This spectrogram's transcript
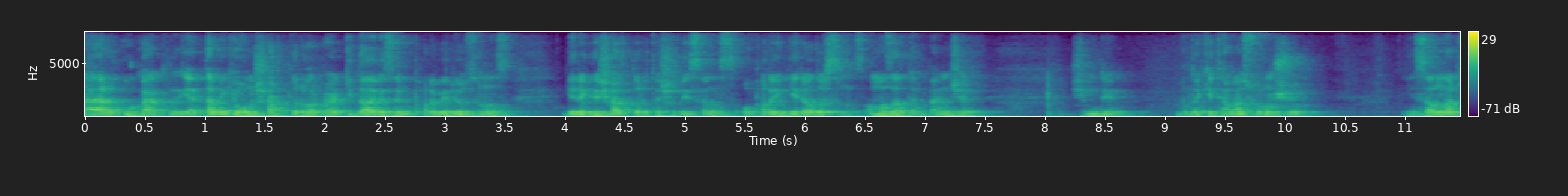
Eğer hukuk haklı, yani tabii ki onun şartları var. Vergi dairesine bir para veriyorsanız, gerekli şartları taşıdıysanız o parayı geri alırsınız. Ama zaten bence şimdi buradaki temel sorun şu. İnsanlar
